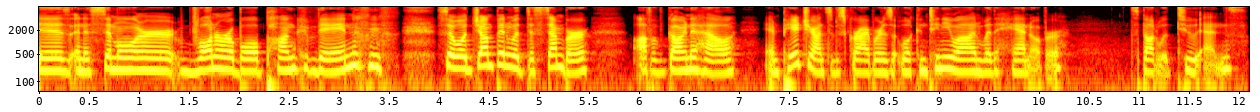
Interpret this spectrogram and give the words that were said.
is in a similar vulnerable punk vein, so we'll jump in with December off of Going to Hell, and Patreon subscribers will continue on with Hanover, spelled with two N's.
